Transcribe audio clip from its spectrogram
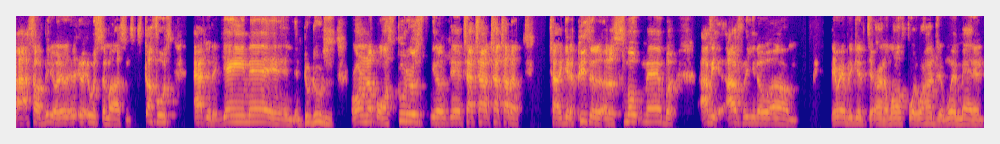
I saw a video. It, it, was some uh, some scuffles after the game, man, and, and dudes running up on scooters, you know, trying try, try, try to try to get a piece of the, of the smoke, man. But obviously, obviously, you know, um, they were able to get it to earn a 104 100 win, man. And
